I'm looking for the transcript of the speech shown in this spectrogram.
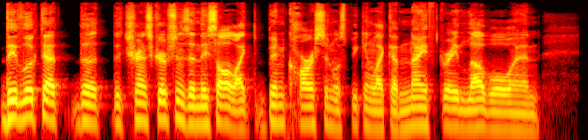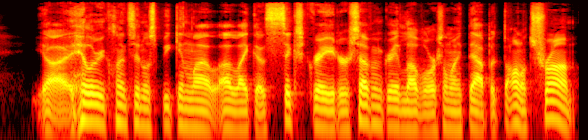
They looked at the the transcriptions and they saw like Ben Carson was speaking like a ninth grade level and uh, Hillary Clinton was speaking like, like a sixth grade or seventh grade level or something like that. But Donald Trump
